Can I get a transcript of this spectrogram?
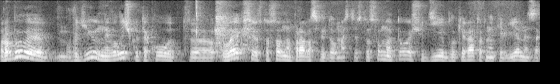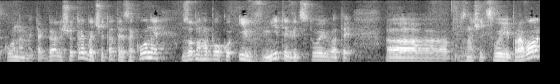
Робили водію невеличку таку от е, лекцію стосовно права свідомості, стосовно того, що дії блокіраторників є незаконними і так далі, що треба читати закони з одного боку і вміти відстоювати е, значить, свої права.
